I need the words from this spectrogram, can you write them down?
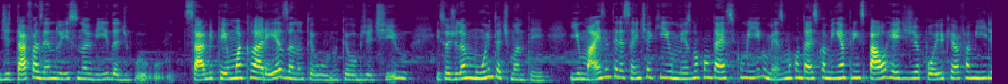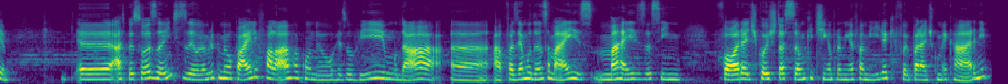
de estar tá fazendo isso na vida, de, sabe, ter uma clareza no teu, no teu objetivo isso ajuda muito a te manter. E o mais interessante é que o mesmo acontece comigo, o mesmo acontece com a minha principal rede de apoio, que é a família. Uh, as pessoas antes, eu lembro que meu pai ele falava quando eu resolvi mudar, uh, fazer a mudança mais, mais assim, fora de cogitação que tinha para minha família, que foi parar de comer carne,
